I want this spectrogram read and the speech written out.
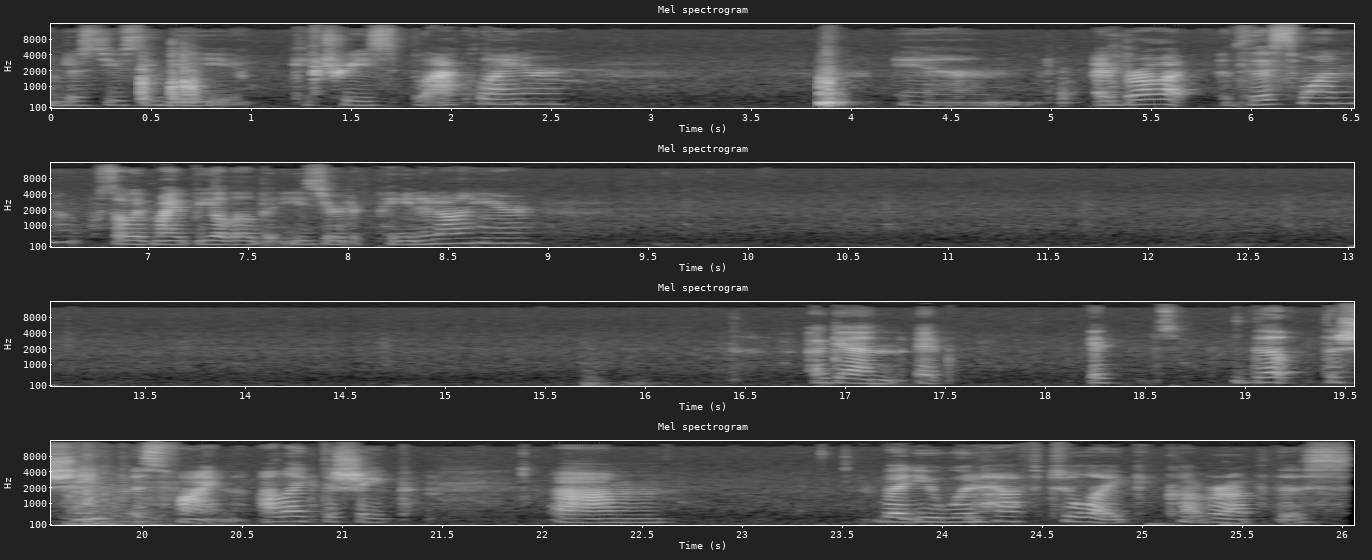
I'm just using the Catrice black liner and I brought this one so it might be a little bit easier to paint it on here. Again, it it the the shape is fine. I like the shape. Um, but you would have to like cover up this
